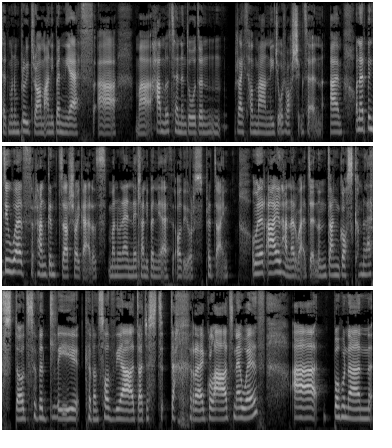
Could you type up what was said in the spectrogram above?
tyd, maen nhw'n brwydro am annibyniaeth a mae Hamilton yn dod yn right hand man i George Washington. Um, ond erbyn diwedd rhan gyntaf sioe gerdd, maen nhw'n ennill annibyniaeth oddi wrth Prydain. Ond mae'r ail hanner wedyn yn dangos cymlestod, sefydlu, cyfansoddiad a just dechrau gwlad newydd. A bod hwnna'n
